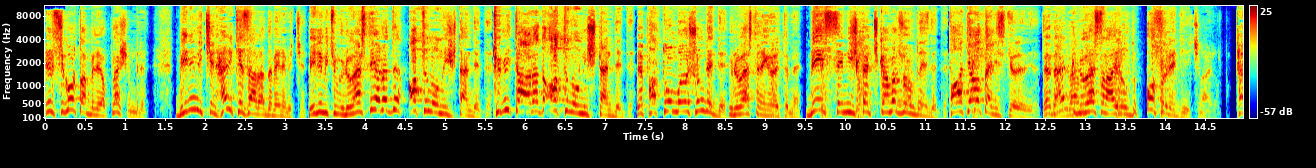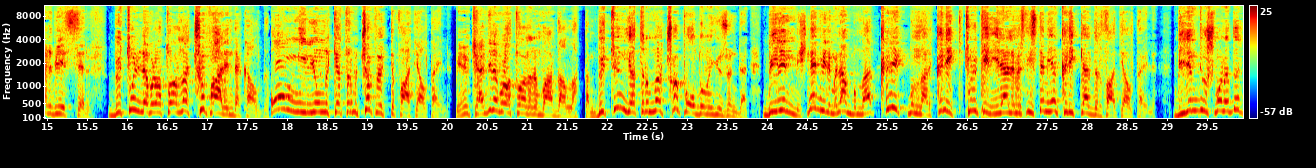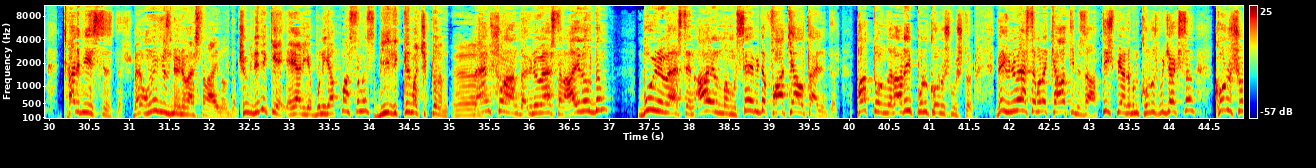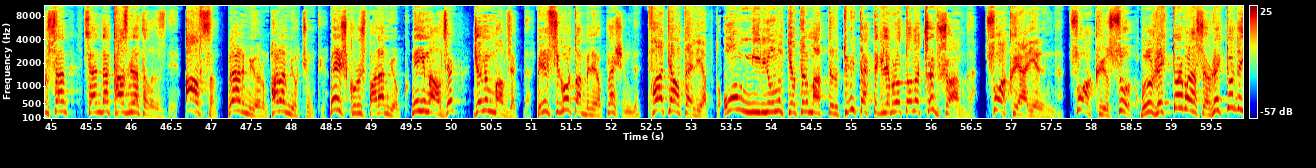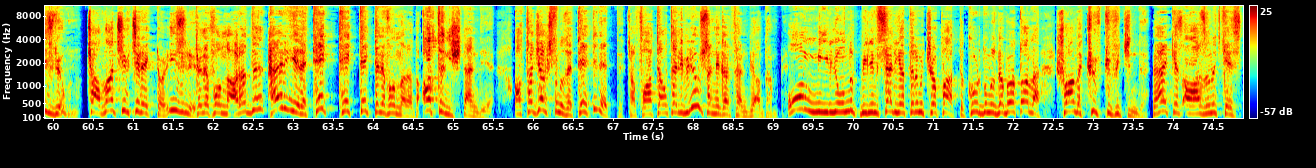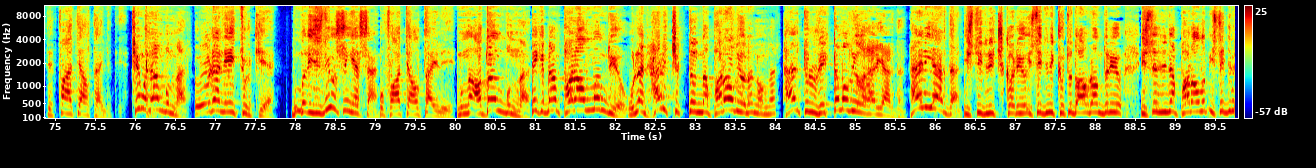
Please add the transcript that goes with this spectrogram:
Benim sigortam bile yok lan şimdi. Benim için herkes aradı benim için. Benim için üniversite aradı atın onu işten dedi. TÜBİTAK aradı atın onu işten dedi. Ve patron bana şunu dedi üniversitenin yönetimi. Biz seni işten çıkarmak zorundayız dedi. Fatih Altaylı istiyor dedi. Ve ben üniversiteden ayrıldım. O söylediği için ayrıldım. Terbiyesiz herif. Bütün laboratuvarlar çöp halinde kaldı. 10 milyonluk yatırımı çöp etti Fatih Altaylı. Benim kendi laboratuvarlarım vardı Allah'tan. Bütün yatırımlar çöp olduğunun yüzünden. Bilinmiş. Ne bilimi lan bunlar? Klik bunlar klik. Türkiye'nin ilerlemesini istemeyen kliklerdir Fatih Altaylı. Bilim düşmanıdır, terbiyesizdir. Ben onun yüzünden üniversiteden ayrıldım. Çünkü dedi ki eğer bunu yapmazsanız bildiklerimi açıklarım. Ben şu anda üniversiteden ayrıldım. Bu üniversitenin ayrılmamın sebebi de Fatih Altaylı'dır. Patronları arayıp bunu konuşmuştur. Ve üniversite bana kağıt imza attı. Hiçbir yerde bunu konuşmayacaksın. Konuşursan senden tazminat alırız diye. Alsın. Vermiyorum. Param yok çünkü. Beş kuruş param yok. Neyimi alacak? Canım mı alacaklar? Benim sigortam bile yok lan şimdi. Fatih Altaylı yaptı. 10 milyonluk yatırım attırı TÜBİTAK'taki laboratuvarlar çöp şu anda. Su akıyor her yerinden. Su akıyor su. Bunu rektör bana söylüyor. Rektör de izliyor bunu. Çavlan çiftçi rektör izliyor. Telefonla aradı. Her yere tek tek tek telefonla aradı. Atın işten diye. Atacaksınız diye tehdit etti. Sen Fatih Altaylı biliyor musun ne kadar sen bir adam? be? 10 milyonluk bilimsel yatırımı çöpe attı. Kurduğumuz laboratuvarlar şu anda küf küf içinde. Ve herkes ağzını kesti. Fatih Altaylı diye. Kim lan bunlar? Öğren ey Türkiye. Bunları izliyorsun ya sen. Bu Fatih Altaylı'yı. Bunlar adam bunlar. Peki ben para almam diyor. Ulan her çıktığından para alıyor lan onlar. Her türlü reklam alıyorlar her yerden. Her yerden. İstediğini çıkarıyor, istediğini kötü davrandırıyor, istediğinden para alıp istediğini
